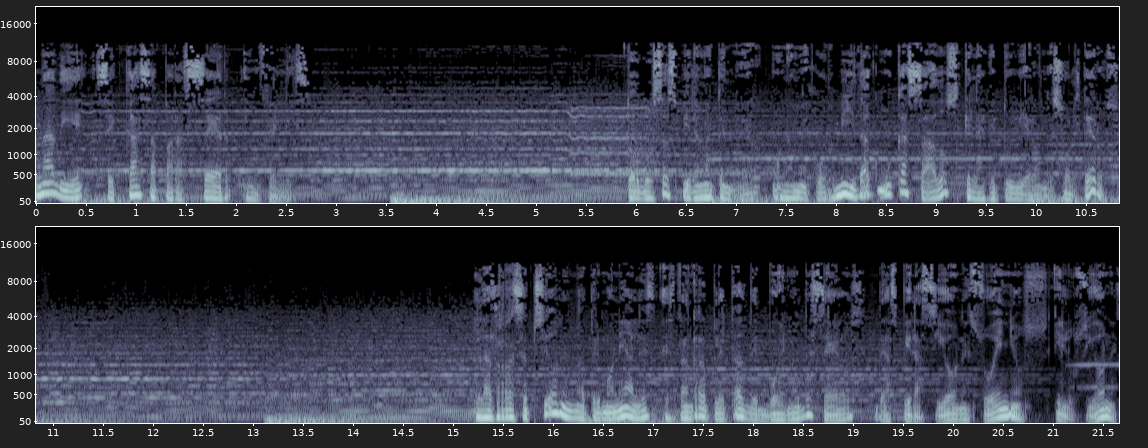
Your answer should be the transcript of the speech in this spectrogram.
Nadie se casa para ser infeliz. Todos aspiran a tener una mejor vida como casados que la que tuvieron de solteros. Las recepciones matrimoniales están repletas de buenos deseos, de aspiraciones, sueños, ilusiones.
